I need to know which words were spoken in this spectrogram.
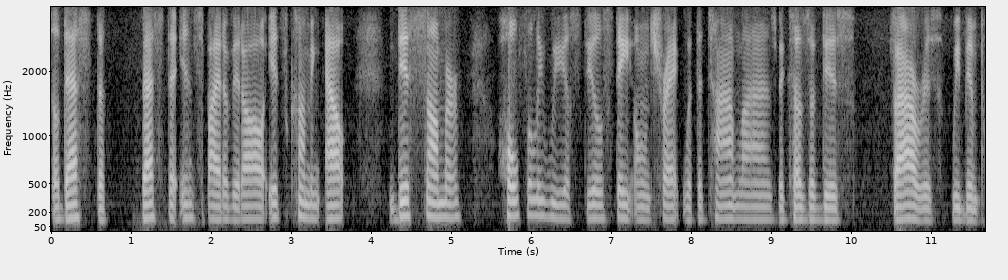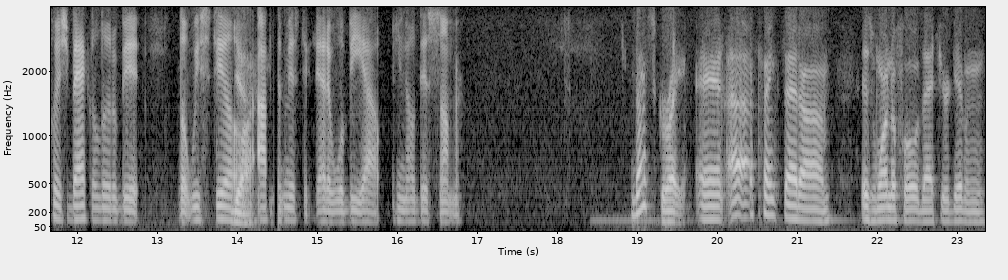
So that's the that's the in spite of it all. It's coming out this summer hopefully we'll still stay on track with the timelines because of this virus. We've been pushed back a little bit, but we still yeah. are optimistic that it will be out, you know, this summer. That's great, and I think that um, it's wonderful that you're giving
